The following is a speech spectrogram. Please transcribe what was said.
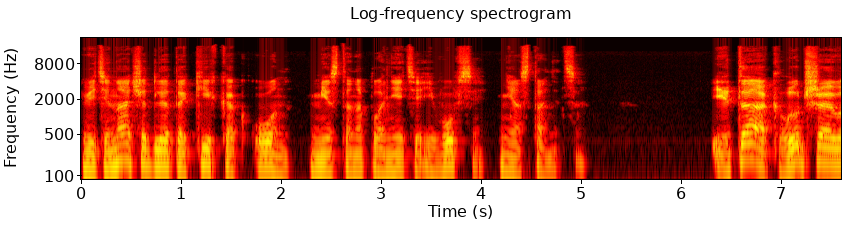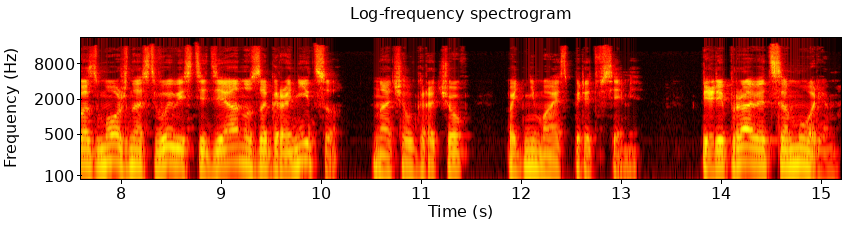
Ведь иначе для таких, как он, места на планете и вовсе не останется. «Итак, лучшая возможность вывести Диану за границу», – начал Грачев, поднимаясь перед всеми. «Переправиться морем.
